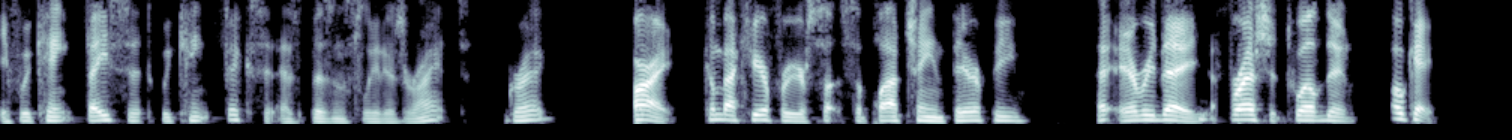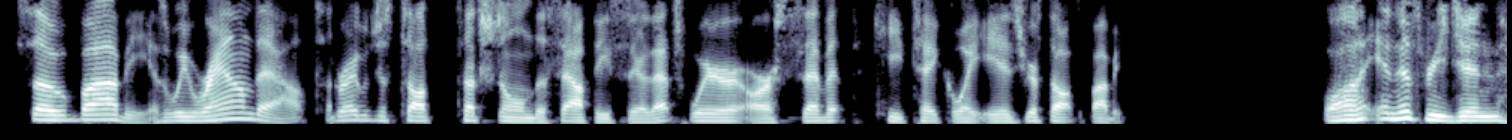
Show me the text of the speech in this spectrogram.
if we can't face it, we can't fix it as business leaders, right, Greg? All right. Come back here for your su- supply chain therapy eh, every day, fresh at 12 noon. Okay. So, Bobby, as we round out, Greg just talk, touched on the Southeast there. That's where our seventh key takeaway is. Your thoughts, Bobby? Well, in this region,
